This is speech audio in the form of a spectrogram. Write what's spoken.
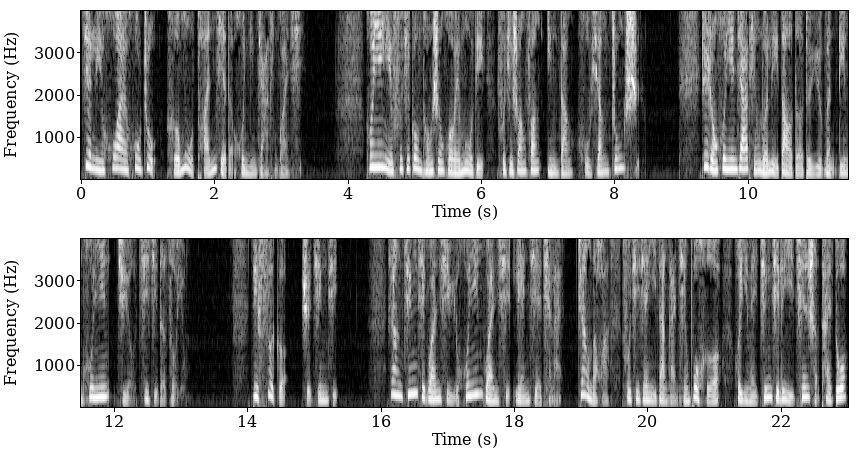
建立互爱互助、和睦团结的婚姻家庭关系。婚姻以夫妻共同生活为目的，夫妻双方应当互相忠实。这种婚姻家庭伦理道德对于稳定婚姻具有积极的作用。第四个是经济，让经济关系与婚姻关系连结起来。这样的话，夫妻间一旦感情不和，会因为经济利益牵扯太多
